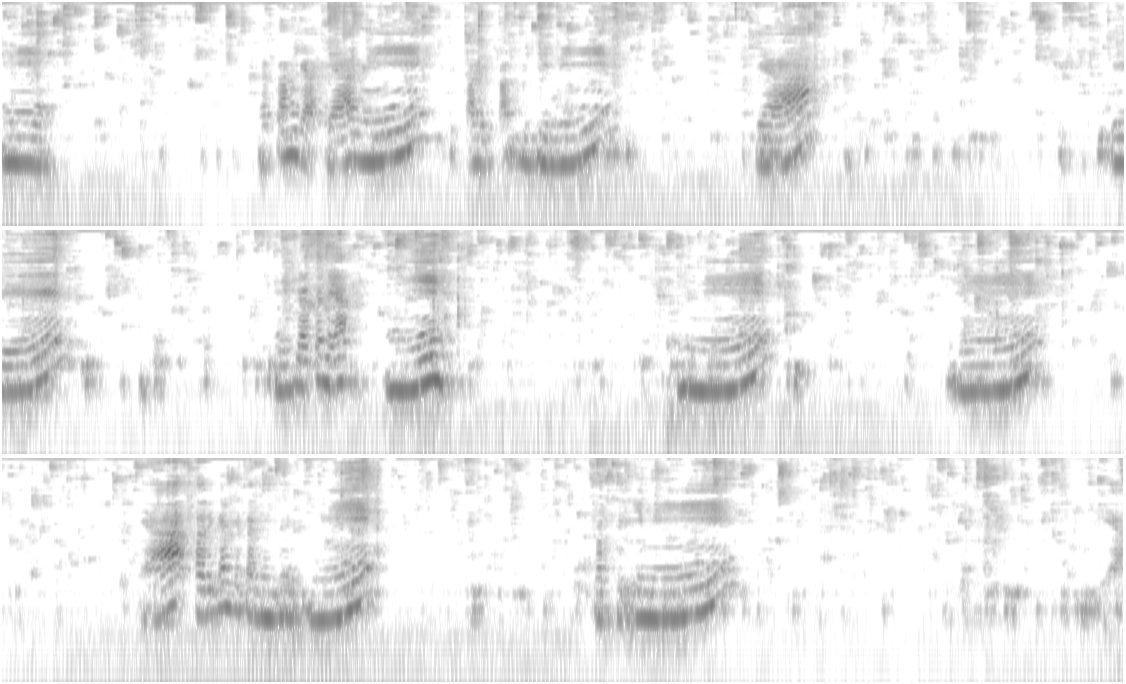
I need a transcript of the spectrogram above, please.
Nih kelihatan nggak? Ya nih kita lipat begini ya. Oke. Ini kelihatan ya? Ini ini. Ini. Ya tadi kan kita ganti ini seperti ini. Ya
